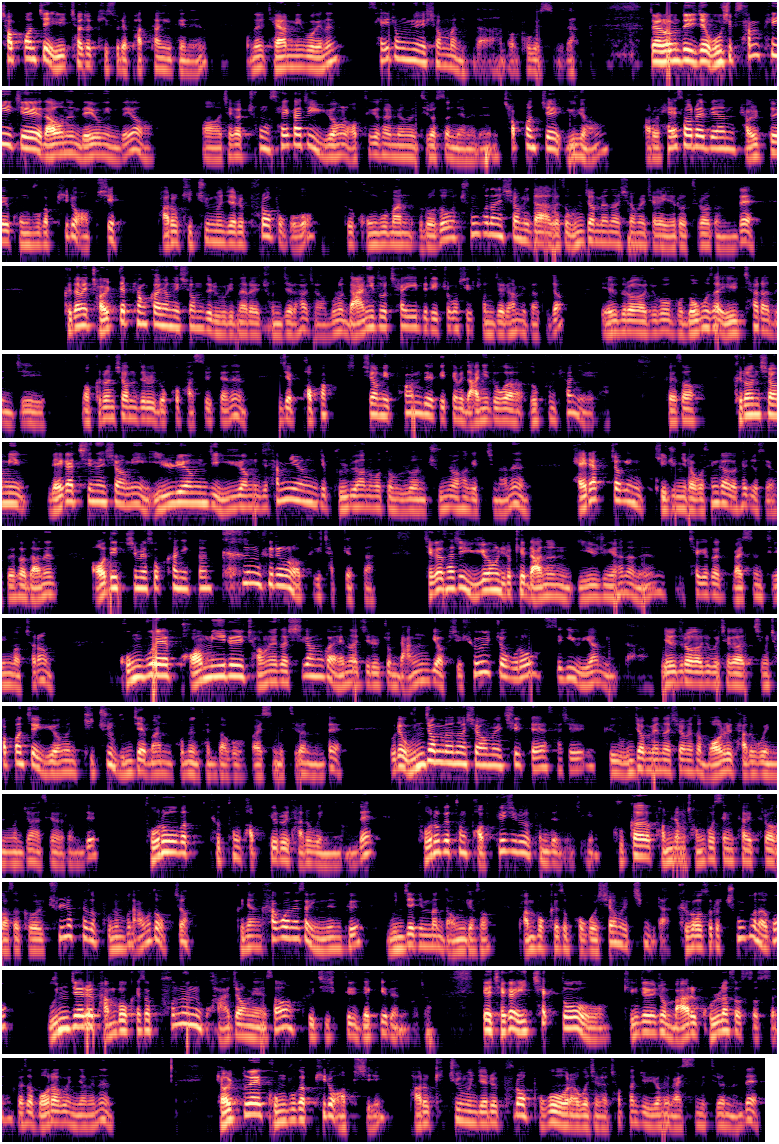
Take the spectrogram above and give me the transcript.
첫 번째 1차적 기술의 바탕이 되는 오늘 대한민국에는 세 종류의 시험만 있다. 한번 보겠습니다. 자, 여러분들 이제 53페이지에 나오는 내용인데요. 어, 제가 총 세 가지 유형을 어떻게 설명을 드렸었냐면은 첫 번째 유형, 바로 해설에 대한 별도의 공부가 필요 없이 바로 기출 문제를 풀어보고 그 공부만으로도 충분한 시험이다. 그래서 운전면허 시험을 제가 예로 들어뒀는데 그다음에 절대 평가형의 시험들이 우리나라에 존재를 하죠. 물론 난이도 차이들이 조금씩 존재를 합니다. 그죠? 예를 들어 가지고 뭐 노무사 1차라든지 뭐 그런 시험들을 놓고 봤을 때는 이제 법학 시험이 포함되어 있기 때문에 난이도가 높은 편이에요. 그래서 그런 시험이 내가 치는 시험이 1유형인지 2유형인지 3유형인지 분류하는 것도 물론 중요하겠지만은 대략적인 기준이라고 생각을 해 주세요. 그래서 나는 어디쯤에 속하니까 큰 흐름을 어떻게 잡겠다. 제가 사실 유형을 이렇게 나눈 이유 중에 하나는 이 책에서 말씀드린 것처럼 공부의 범위를 정해서 시간과 에너지를 좀 낭비 없이 효율적으로 쓰기 위함입니다. 예를 들어 가지고 제가 지금 첫 번째 유형은 기출 문제만 보면 된다고 말씀을 드렸는데 우리가 운전면허 시험을 칠 때 사실 그 운전면허 시험에서 뭐를 다루고 있는 건지 아세요, 여러분들? 도로교통 법규를 다루고 있는 건데 도로교통 법규집을 본다든지 국가법령정보센터에 들어가서 그걸 출력해서 보는 분 아무도 없죠. 그냥 학원에서 있는 그 문제집만 넘겨서 반복해서 보고 시험을 칩니다. 그것으로 충분하고 문제를 반복해서 푸는 과정에서 그 지식들이 내게 되는 거죠. 그러니까 제가 이 책도 굉장히 좀 말을 골라서 썼어요. 그래서 뭐라고 했냐면은 별도의 공부가 필요 없이 바로 기출 문제를 풀어보고라고 제가 첫 번째 유형에 말씀을 드렸는데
